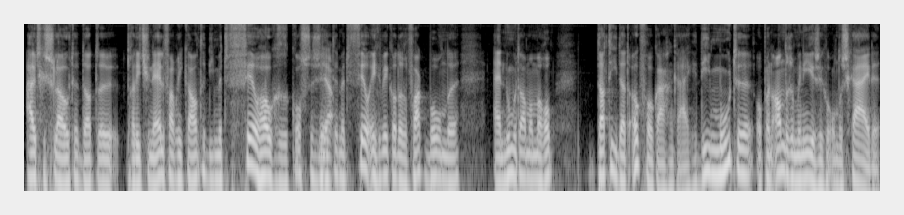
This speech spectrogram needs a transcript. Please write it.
uitgesloten dat de traditionele fabrikanten die met veel hogere kosten zitten, Ja. met veel ingewikkeldere vakbonden en noem het allemaal maar op, dat die dat ook voor elkaar gaan krijgen. Die moeten op een andere manier zich onderscheiden.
